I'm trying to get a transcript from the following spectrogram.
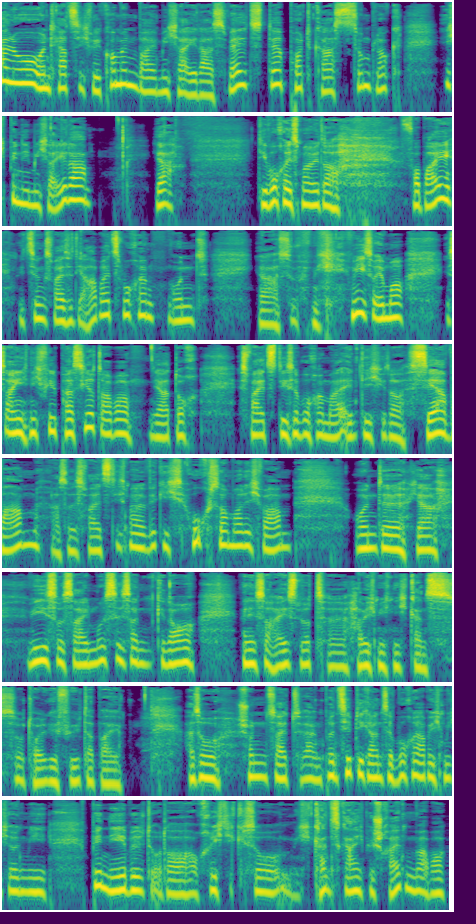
Hallo und herzlich willkommen bei Michaelas Welt, der Podcast zum Blog. Ich bin die Michaela. Ja, die Woche ist mal wieder vorbei, beziehungsweise die Arbeitswoche. Und ja, so, wie so immer ist eigentlich nicht viel passiert, aber ja doch, es war jetzt diese Woche mal endlich wieder sehr warm. Also es war jetzt diesmal wirklich hochsommerlich warm. Und äh, ja, wie es so sein muss, ist dann genau, wenn es so heiß wird, äh, habe ich mich nicht ganz so toll gefühlt dabei. Also schon seit ja, im Prinzip die ganze Woche habe ich mich irgendwie benebelt oder auch richtig so, ich kann es gar nicht beschreiben, aber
